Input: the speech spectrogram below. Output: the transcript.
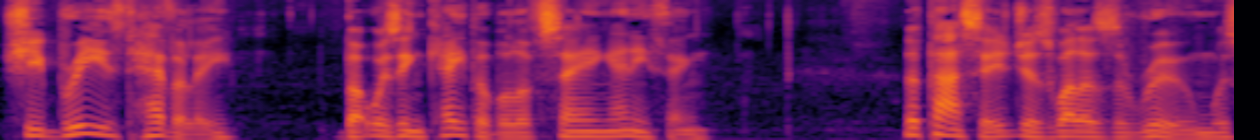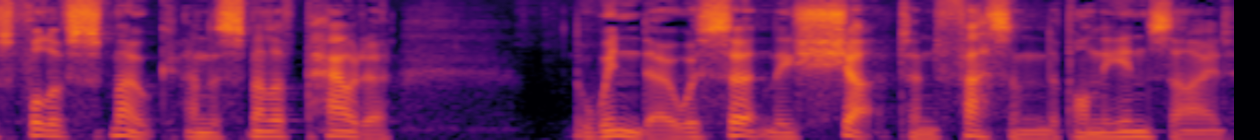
She breathed heavily, but was incapable of saying anything. The passage, as well as the room, was full of smoke and the smell of powder. The window was certainly shut and fastened upon the inside.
